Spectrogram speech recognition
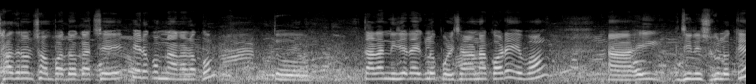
সাধারণ সম্পাদক আছে, এরকম নানা রকম। তো তারা নিজেরা এগুলো পরিচালনা করে এবং এই জিনিসগুলোকে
